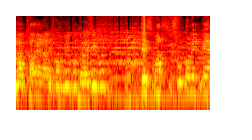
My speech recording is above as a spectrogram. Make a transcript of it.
Na, geheiratet haben wir vor 30 Jahren. Das machst du schon gar nicht mehr.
